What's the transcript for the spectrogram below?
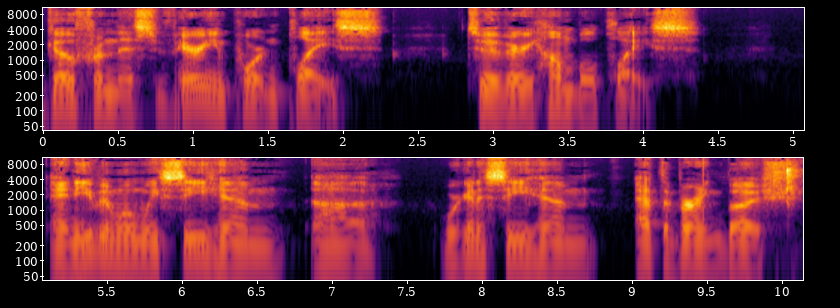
go from this very important place to a very humble place and even when we see him, uh, we're going to see him at the burning bush,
